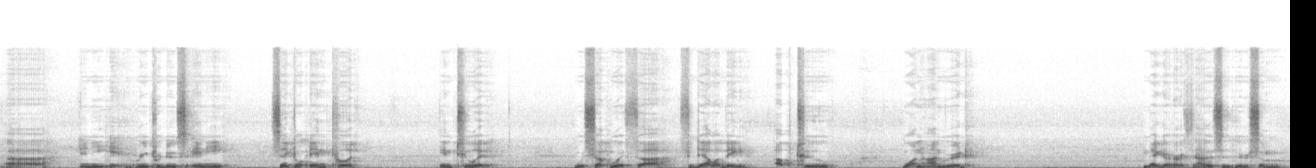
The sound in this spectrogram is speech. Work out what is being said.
uh, any, reproduce any signal input into it with, with uh, fidelity up to 100 megahertz. Now, this is there's some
